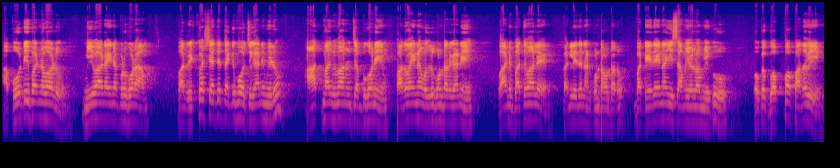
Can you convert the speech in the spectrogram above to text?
ఆ పోటీ పడినవాడు మీ అయినప్పుడు కూడా వాడు రిక్వెస్ట్ అయితే తగ్గిపోవచ్చు. కానీ మీరు ఆత్మాభిమానం చెప్పుకొని పదవైనా వదులుకుంటారు కానీ వాడిని బతిమాలే పని లేదని అనుకుంటూ ఉంటారు. బట్ ఏదైనా ఈ సమయంలో మీకు ఒక గొప్ప పదవి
